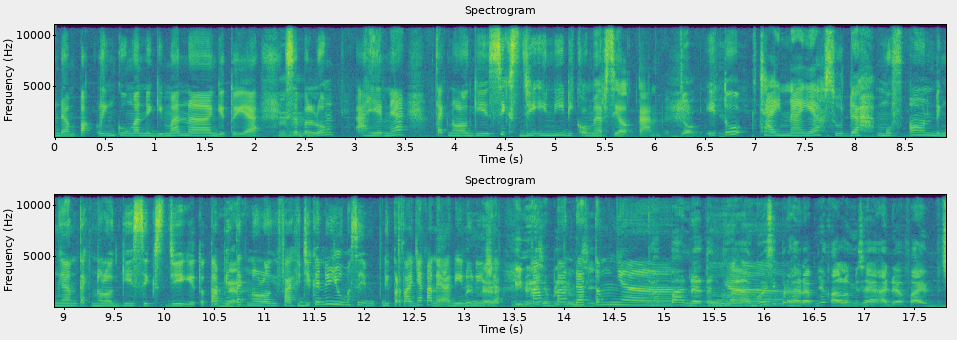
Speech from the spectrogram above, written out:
Dampak lingkungannya gimana gitu ya Mhm. Sebelum akhirnya teknologi 6G ini dikomersilkan Oke. Itu China ya sudah move on dengan teknologi 6G gitu Tapi Benar. teknologi 5G kan ini juga masih dipertanyakan ya di Bener, Indonesia di Indonesia Kapan belum datangnya Kapan gitu. datangnya? Gue sih berharapnya kalau misalnya ada 5G,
